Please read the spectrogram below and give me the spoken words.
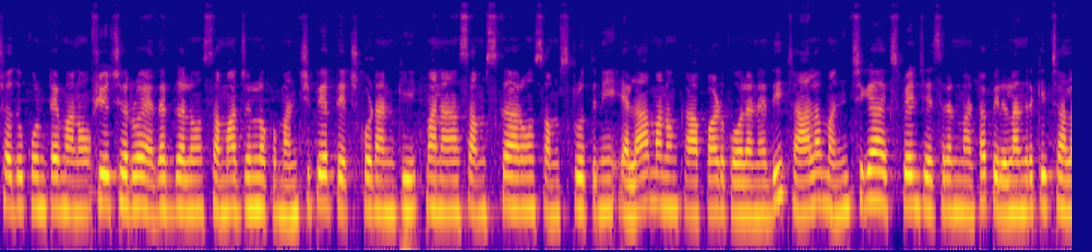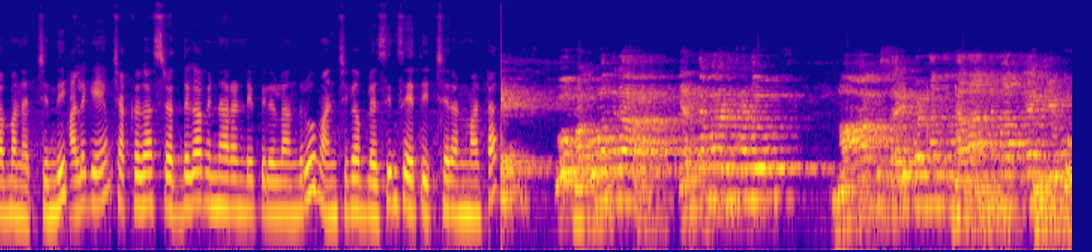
చదువుకుంటే మనం ఫ్యూచర్లో ఎదగలం సమాజంలో ఒక మంచి పేరు తెచ్చుకోవడానికి మన సంస్కారం సంస్కృతిని ఎలా మనం కాపాడుకోవాలనేది చాలా మంచిగా ఎక్స్ప్లెయిన్ చేశారనమాట పిల్లలందరికీ చాలా బాగా నచ్చింది. అలాగే చక్కగా శ్రద్ధగా విన్నారండి పిల్లలందరూ. మంచిగా బ్లెస్సింగ్స్ అయితే ఇచ్చారనమాట ఓ భగవంతుడా ఎంత నాకు సరిపడినంత ధనాన్ని మాత్రమే ఇవ్వు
